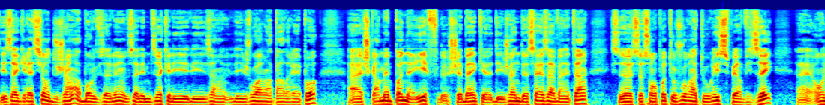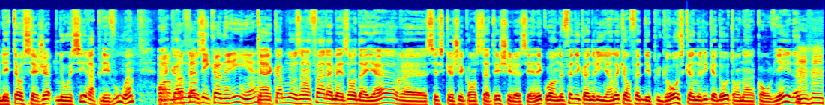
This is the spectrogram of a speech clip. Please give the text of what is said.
des agressions du genre. Bon, vous allez, vous allez me dire que les, les, en- les joueurs en parleraient pas. Je suis quand même pas naïf. là. Je sais bien que des jeunes de 16 à 20 ans qui ne se sont pas toujours entouré, supervisé. Euh, on était au cégep, nous aussi, rappelez-vous. Hein? On Euh, a fait des conneries, hein? euh, comme nos enfants à la maison d'ailleurs, c'est ce que j'ai constaté chez l'Océanique. où on a fait des conneries. Il y en a qui ont fait des plus grosses conneries que d'autres, on en convient. Là.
